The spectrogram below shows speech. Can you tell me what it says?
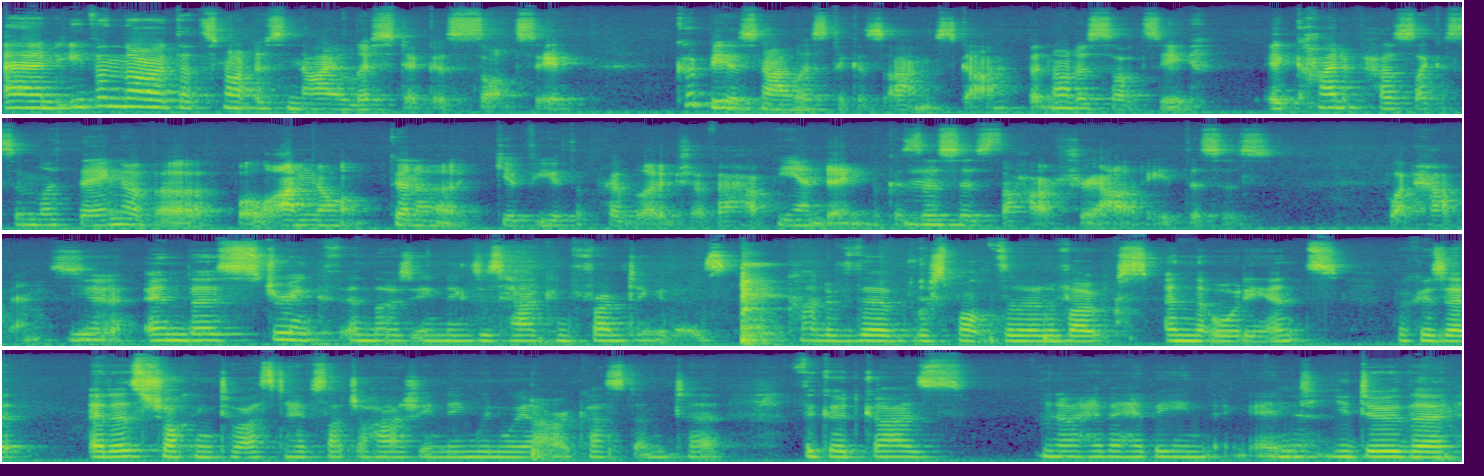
And even though that's not as nihilistic as Tsotsi, could be as nihilistic as Eye in the Sky, but not as Tsotsi, it kind of has like a similar thing of a, well, I'm not gonna give you the privilege of a happy ending because this mm. is the harsh reality. This is what happens. Yeah, and the strength in those endings is how confronting it is. Kind of the response that it evokes in the audience, because it it is shocking to us to have such a harsh ending when we are accustomed to the good guys, you know, have a happy ending, and Yeah. you do the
